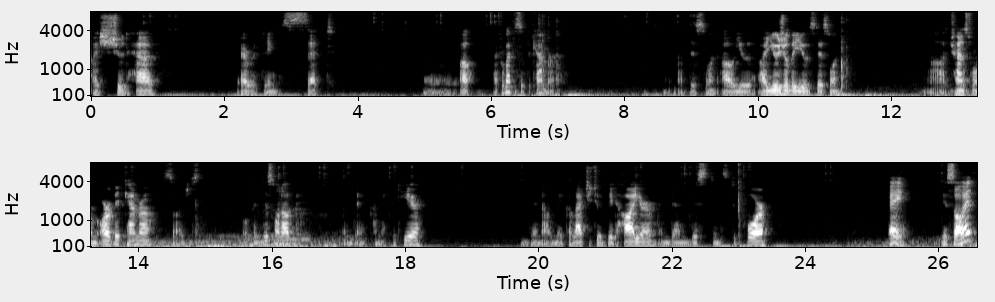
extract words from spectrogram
I should have everything set. Uh, oh, I forgot to set the camera. not this one. I'll I usually use this one. Uh, transform orbit camera. So I just open this one up and then connect it here. And then I'll make a latitude a bit higher and then distance to 4. Hey, you saw it?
